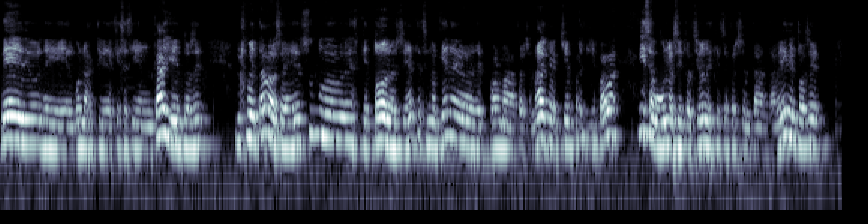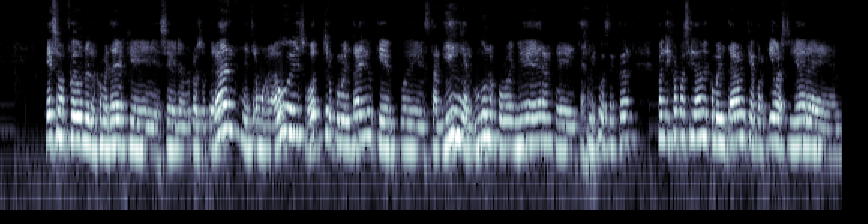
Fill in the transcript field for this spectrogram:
medios, de algunas actividades que se hacían en calle. Entonces, les comentaba, o sea, eso no es que todos los estudiantes, sino que era de forma personal que quien participaba y según las situaciones que se presentaban también. Entonces, eso fue uno de los comentarios que se logró superar. Entramos a la UES. Otro comentario que, pues, también algunos compañeros del mismo sector con discapacidad me comentaban que porque iba a estudiar eh,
